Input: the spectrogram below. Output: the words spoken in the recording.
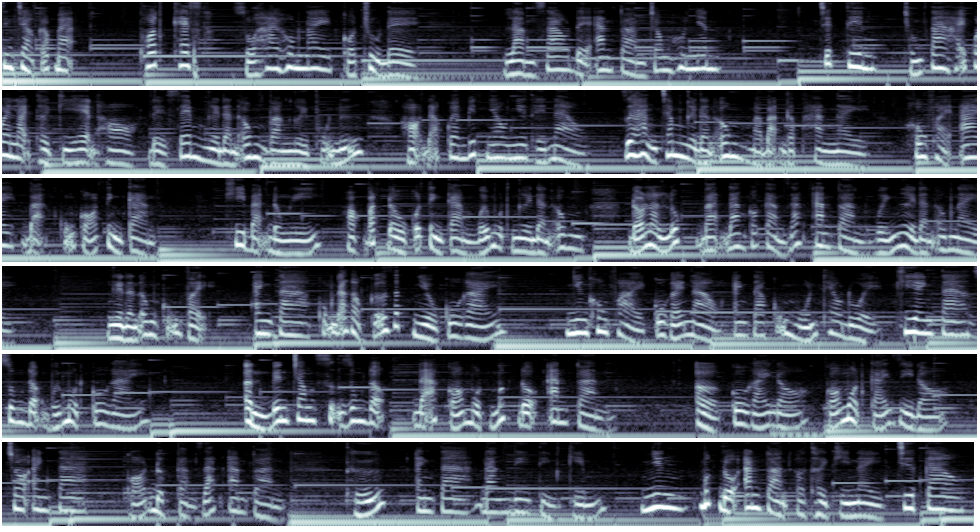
Xin chào các bạn. Podcast số 2 hôm nay có chủ đề Làm sao để an toàn trong hôn nhân. Trước tiên, chúng ta hãy quay lại thời kỳ hẹn hò để xem người đàn ông và người phụ nữ họ đã quen biết nhau như thế nào. Giữa hàng trăm người đàn ông mà bạn gặp hàng ngày, không phải ai bạn cũng có tình cảm. Khi bạn đồng ý hoặc bắt đầu có tình cảm với một người đàn ông, đó là lúc bạn đang có cảm giác an toàn với người đàn ông này người đàn ông cũng vậy, anh ta cũng đã gặp gỡ rất nhiều cô gái. Nhưng không phải cô gái nào anh ta cũng muốn theo đuổi khi anh ta rung động với một cô gái. Ẩn bên trong sự rung động đã có một mức độ an toàn. Ở cô gái đó có một cái gì đó cho anh ta có được cảm giác an toàn. Thứ anh ta đang đi tìm kiếm. Nhưng mức độ an toàn ở thời kỳ này chưa cao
